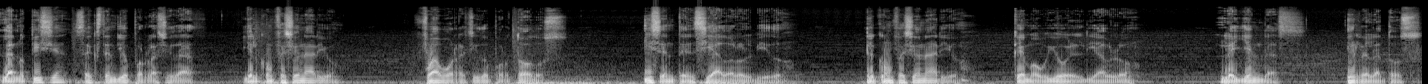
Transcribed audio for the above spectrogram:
La noticia se extendió por la ciudad y el confesionario fue aborrecido por todos y sentenciado al olvido. El confesionario que movió el diablo. Leyendas y relatos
